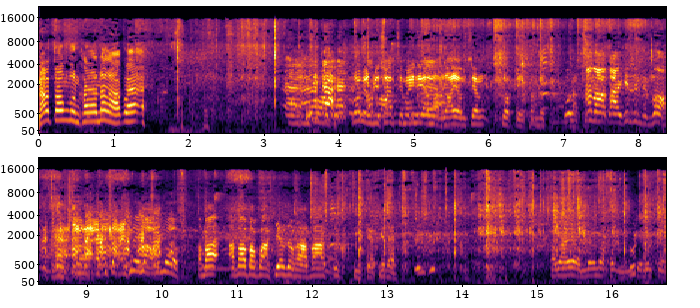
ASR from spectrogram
น้าต้องมุนคารานังอักแล้วก็เป็นรีซาร์ใช่ไหมเนี่ยลายผมเสียงตัวเตะคนนี้อามาตายขึ้นหรือมั้งามาตายขึ้นหรือมั้งอามาอามาบางบางเที่ยวจังอามาตุ๊กตีแก่ที่ไหน อะไรอ่ะเดินมาคนอื่นเจอไม่เจอ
